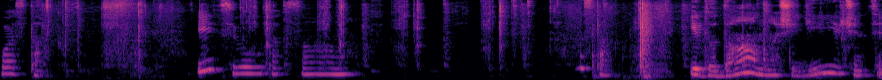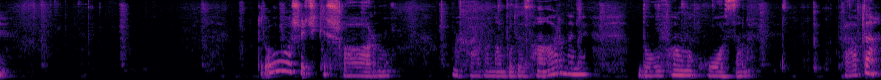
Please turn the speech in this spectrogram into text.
Ось так. Цю так само. Ось так. І додам нашій дівчинці трошечки шарму. Нехай вона буде з гарними довгими косами. Правда?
